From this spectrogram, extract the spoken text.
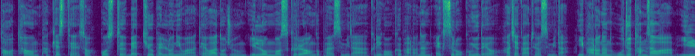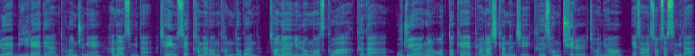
더 타운 팟캐스트에서 호스트 매튜 벨로니와 대화 도중 일론 머스크를 언급하였습니다. 그리고 그 발언은 X로 공유되어 화제가 되었습니다. 이 발언은 우주 탐사와 인류의 미래에 대한 토론 중에 하나였습니다. 제임스 카메론 감독은 저는 일론 머스크와 그가 우주 여행을 어떻게 변화시켰는지 그 성취를 전혀 예상할 수 없었습니다.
